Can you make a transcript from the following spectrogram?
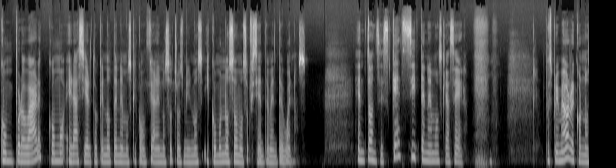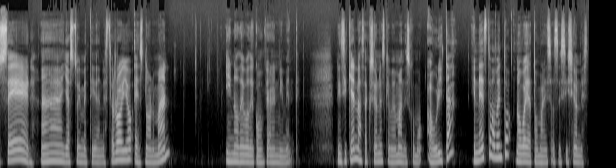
comprobar cómo era cierto que no tenemos que confiar en nosotros mismos y cómo no somos suficientemente buenos. Entonces, ¿qué sí tenemos que hacer? Pues primero reconocer, ah, ya estoy metida en este rollo, es normal y no debo de confiar en mi mente. Ni siquiera en las acciones que me mandes, como ahorita, en este momento, no voy a tomar esas decisiones.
